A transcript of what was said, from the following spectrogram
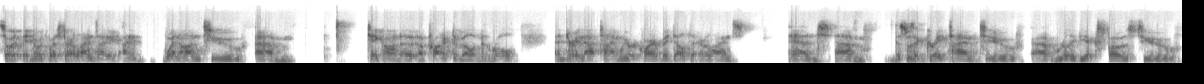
so at, at, Northwest Airlines, I, I went on to um, take on a, a product development role. And during that time, we were acquired by Delta Airlines. And um, this was a great time to uh, really be exposed to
